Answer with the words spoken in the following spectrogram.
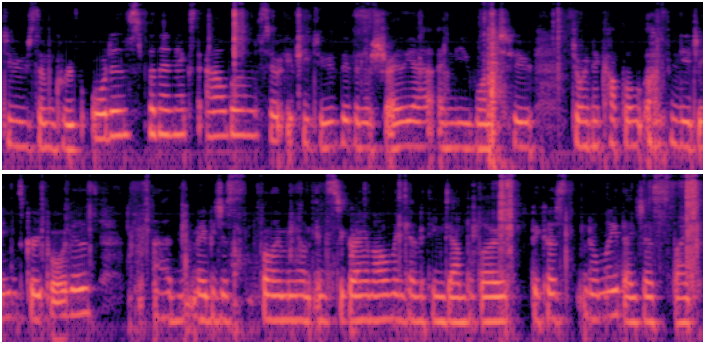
do some group orders for the next album. So if you do live in australia and you want to join a couple of new jeans group orders um, maybe just follow me on instagram. I'll link everything down below because normally they just like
